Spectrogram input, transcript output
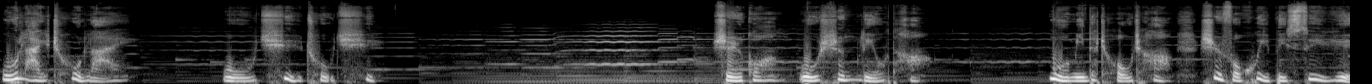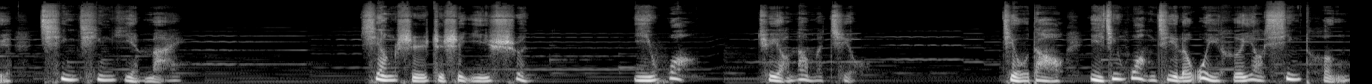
无来处来，无去处去。时光无声流淌。莫名的惆怅，是否会被岁月轻轻掩埋？相识只是一瞬，遗忘却要那么久，久到已经忘记了为何要心疼，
